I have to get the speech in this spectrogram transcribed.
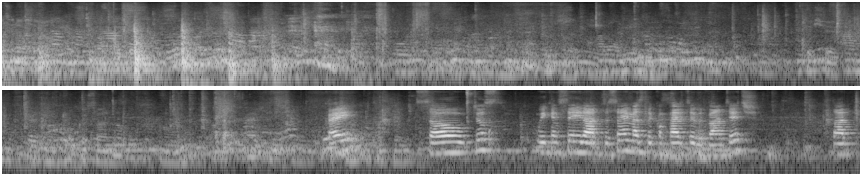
이진아 씨랑 Okay, so just we can see that the same as the competitive advantage, that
